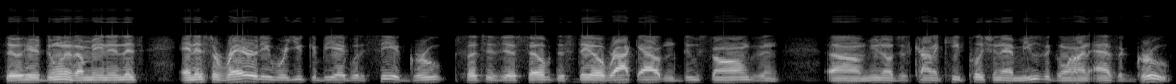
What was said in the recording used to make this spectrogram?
Still here doing it. I mean, and it's and it's a rarity where you could be able to see a group such as yourself to still rock out and do songs and um, you know, just kind of keep pushing that music line as a group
